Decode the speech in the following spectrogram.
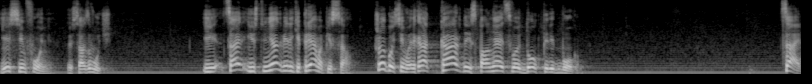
есть симфония, то есть созвучие. И царь Юстиниан Великий прямо писал, что такое симфония? Это когда каждый исполняет свой долг перед Богом. Царь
